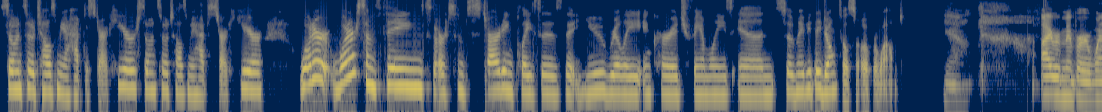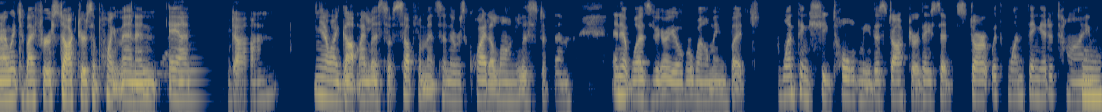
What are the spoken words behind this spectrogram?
so and so tells me I have to start here. So and so tells me I have to start here. What are what are some things or some starting places that you really encourage families in so maybe they don't feel so overwhelmed? Yeah. I remember when I went to my first doctor's appointment and and um, you know I got my list of supplements and there was quite a long list of them, and it was very overwhelming. But one thing she told me, this doctor, they said start with one thing at a time, mm.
